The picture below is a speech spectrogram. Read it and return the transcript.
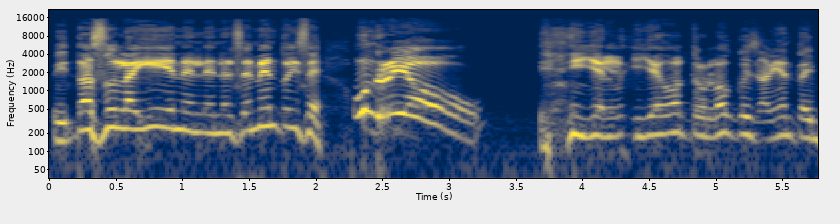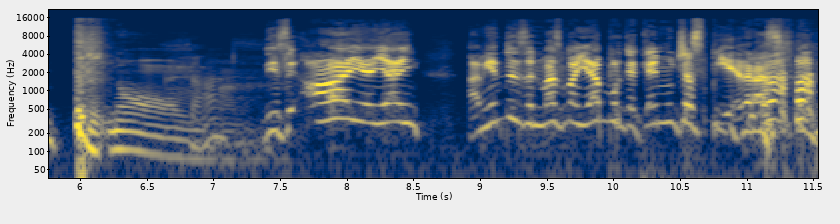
Pintó azul ahí en el, en el cemento y dice, ¡un río! Y, el, y llega otro loco y se avienta y No. dice, ¡ay, ay, ay! Aviéntense más para allá porque aquí hay muchas piedras. aquí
